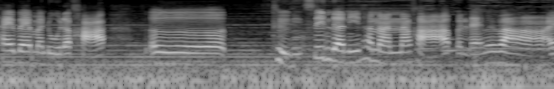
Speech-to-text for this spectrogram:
ให้แวะมาดูนะคะ เออถึงสิ้นเดือนนี้เท่านั้นนะคะ เป็นแล้วบ๊ายบาย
